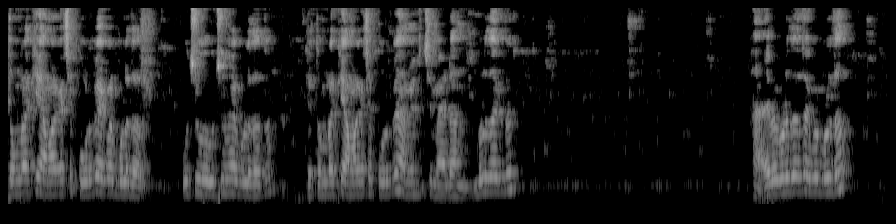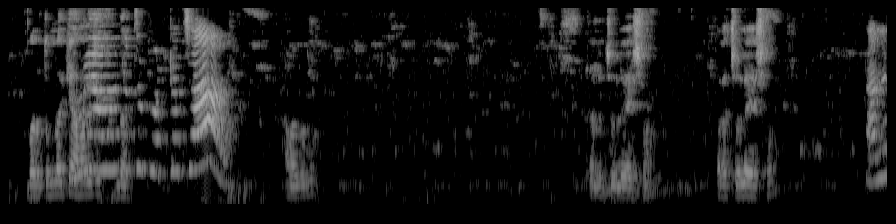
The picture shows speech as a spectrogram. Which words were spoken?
তোমরা কি আমার কাছে পড়বে? একবার বলে দাও। উঁচু উঁচু হয়ে বলে দাও তো যে তোমরা কি আমার কাছে পড়বে? আমি হচ্ছে ম্যাডাম। বলে দাও একবার। হ্যাঁ এবার বলে দাও তো একবার বলে দাও। বলো তোমরা কি আমার কাছে আবার বলো। তাহলে চলে এসো। তাহলে চলে এসো। তাহলে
